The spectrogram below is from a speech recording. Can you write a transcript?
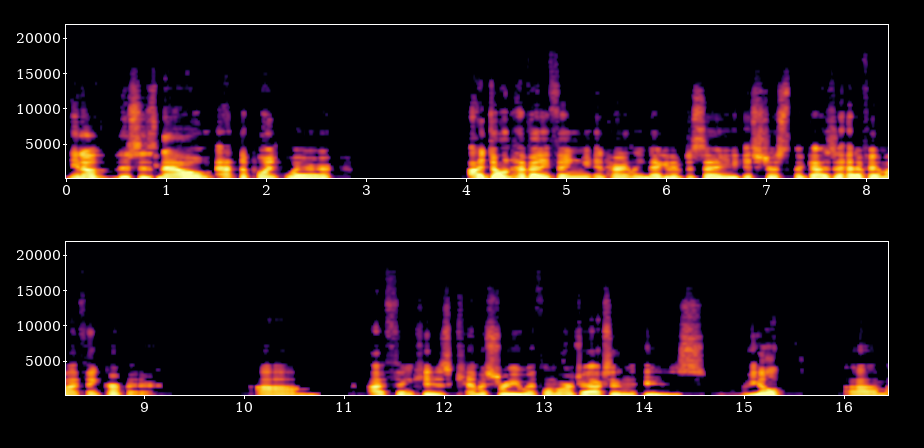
you know, this is now at the point where I don't have anything inherently negative to say. It's just the guys ahead of him I think are better. Um, I think his chemistry with Lamar Jackson is real. Um,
